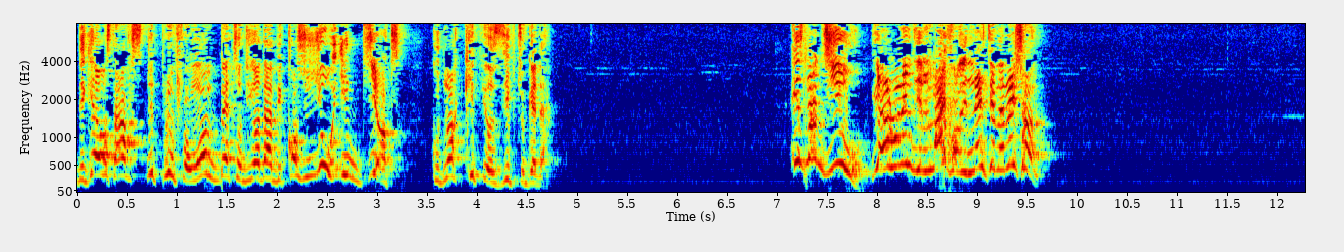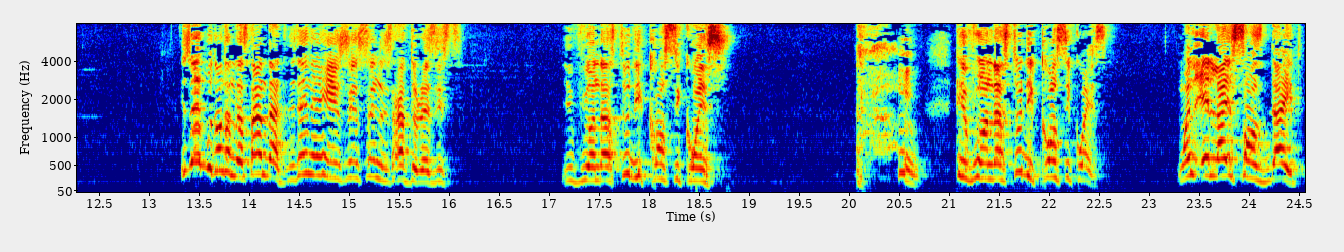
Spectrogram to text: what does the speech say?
The girl will start slipping from one bed to the other because you, idiot, could not keep your zip together. It's not you. You are running the life of the next generation. People don't understand that. Then sin, is hard to resist. If you understood the consequence, if you understood the consequence, when Eli's sons died,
